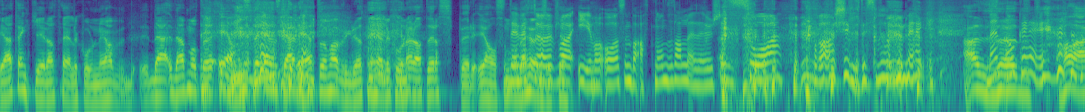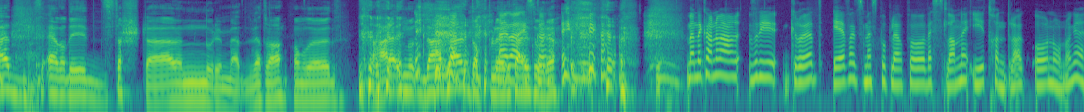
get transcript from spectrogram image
jeg tenker at hele kornet i hav... Det er, det er på en måte eneste, eneste jeg vet om havregrøt med hele kornet, er at det rasper i halsen. Det vet du fra Ivar Aasen på 1800-tallet. Det er jo ikke så bra kilde, spør du meg. Altså, Men OK. Han er en av de største nordmenn, vet du hva. Nå må du Det her er, no- det er, er jeg Doppler-territoriet. Men det kan jo være fordi grøt er faktisk mest populær på Vestlandet, i Trøndelag og Nord-Norge.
